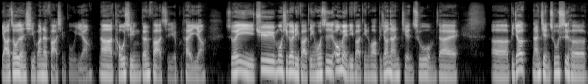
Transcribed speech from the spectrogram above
亚洲人喜欢的发型不一样，那头型跟发质也不太一样，所以去墨西哥理发厅或是欧美理发厅的话，比较难剪出我们在呃比较难剪出适合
